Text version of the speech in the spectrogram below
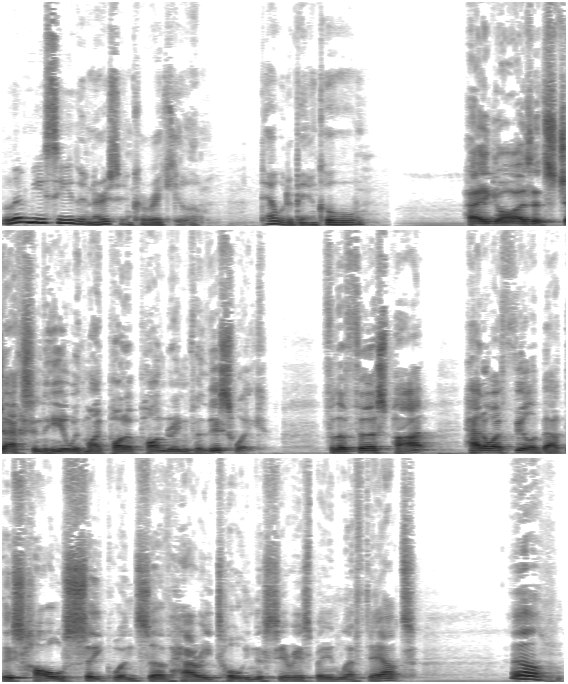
Let me see the nursing curriculum. That would have been cool. Hey guys, it's Jackson here with my Potter Pondering for this week. For the first part, how do I feel about this whole sequence of Harry talking to Sirius being left out? Well,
